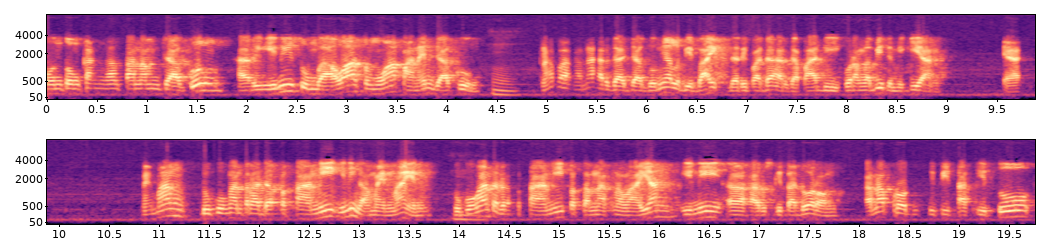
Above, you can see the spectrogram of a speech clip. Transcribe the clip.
untungkan tanam jagung hari ini sumbawa semua panen jagung. Hmm. kenapa? Karena harga jagungnya lebih baik daripada harga padi. Kurang lebih demikian. Ya. Memang dukungan terhadap petani ini nggak main-main. Hmm. dukungan terhadap petani peternak nelayan ini uh, harus kita dorong. Karena produktivitas itu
